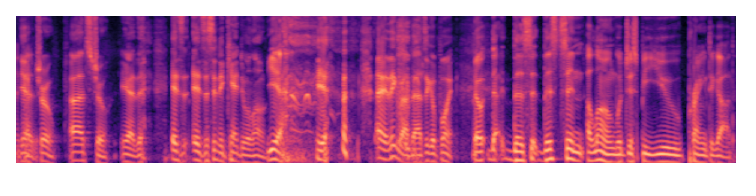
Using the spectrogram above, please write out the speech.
Like yeah, that- true, uh, that's true. Yeah, the, it's it's a sin you can't do alone. Yeah. yeah. I didn't think about that. That's a good point. No, th- this this sin alone would just be you praying to God,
